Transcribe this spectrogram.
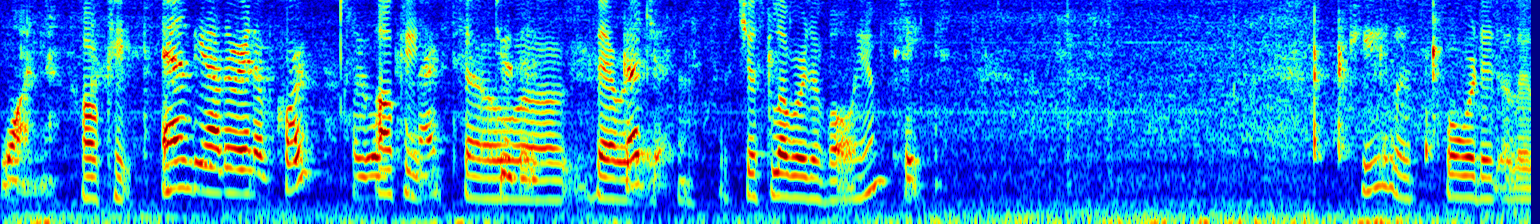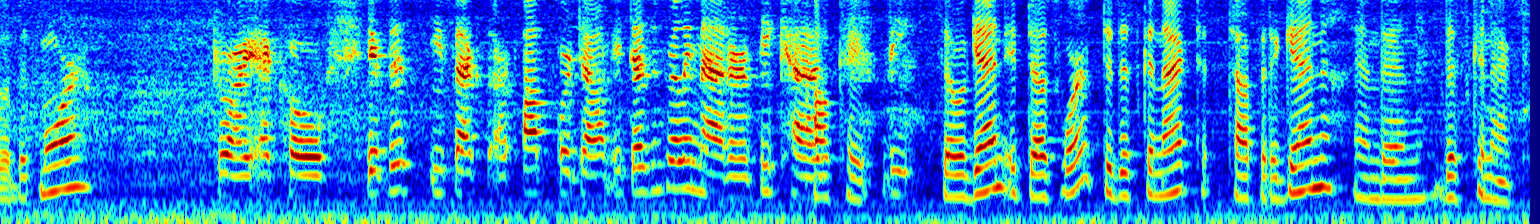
one. Okay. And the other end, of course, we will Okay. connect So to uh, there it gadget. is. Let's just lower the volume. Okay. Okay. Let's forward it a little bit more. Dry echo. If these effects are up or down, it doesn't really matter because Okay. the So again, it does work to disconnect. Tap it again and then disconnect.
